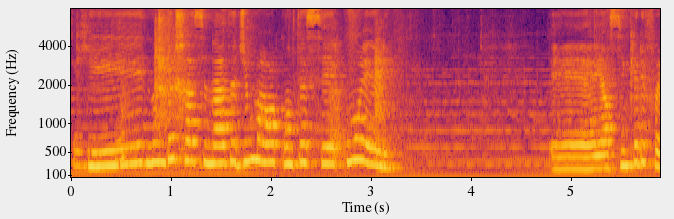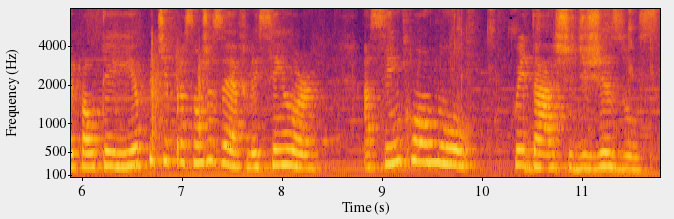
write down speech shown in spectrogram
que não deixasse nada de mal acontecer com ele. É, e assim que ele foi para UTI, eu pedi para São José, falei: Senhor, assim como cuidaste de Jesus,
